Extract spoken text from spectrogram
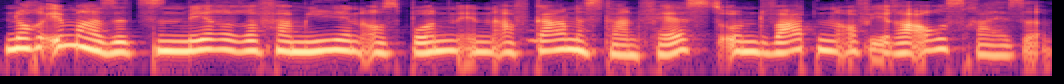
Noch immer sitzen mehrere Familien aus Bonn in Afghanistan fest und warten auf ihre Ausreise.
